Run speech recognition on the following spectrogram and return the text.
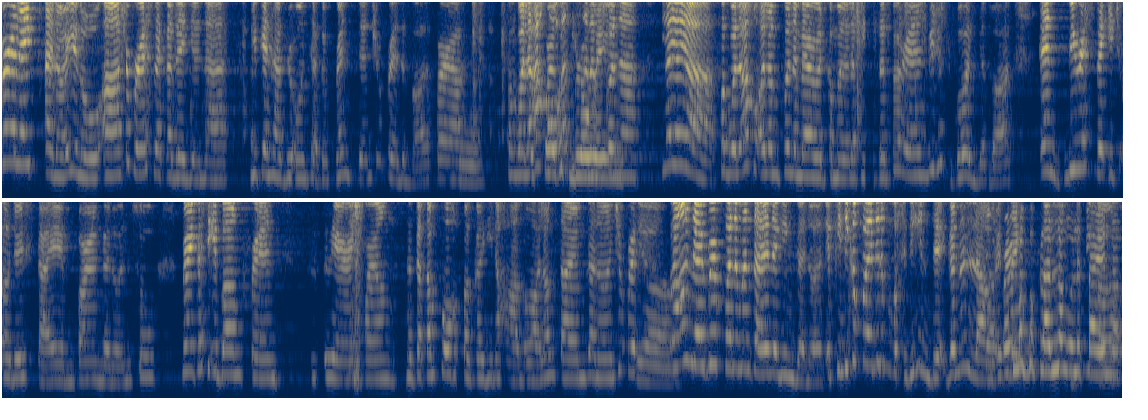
Pero like, ano, you know, uh, syempre, respect ka din yun na you can have your own set of friends din. Syempre, diba? Para, True. pag wala It's ako, at least alam ko na, yeah, yeah, yeah. Pag wala ako, alam ko na meron ka malalapitan pa rin, which is good, diba? And we respect each other's time, parang ganun. So, meron kasi ibang friends there na parang nagtatampo kapag ka hindi nakakagawa lang time, ganun. Siyempre, Yeah. parang never pa naman tayo naging ganun. If hindi ka pwede na pupas, hindi, hindi. Ganun lang. yeah. It's Pero like, magpa-plan lang ulit tayo Yeah. ng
